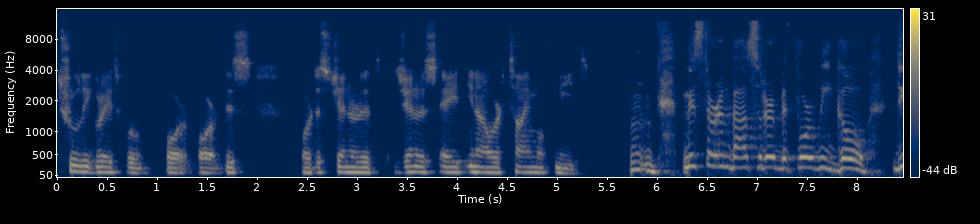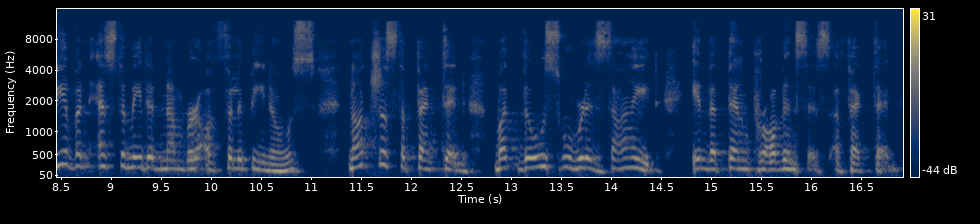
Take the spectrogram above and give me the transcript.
truly grateful for for this this generous generous aid in our time of need. Mm-mm. Mr. Ambassador, before we go, do you have an estimated number of Filipinos, not just affected, but those who reside in the 10 provinces affected?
